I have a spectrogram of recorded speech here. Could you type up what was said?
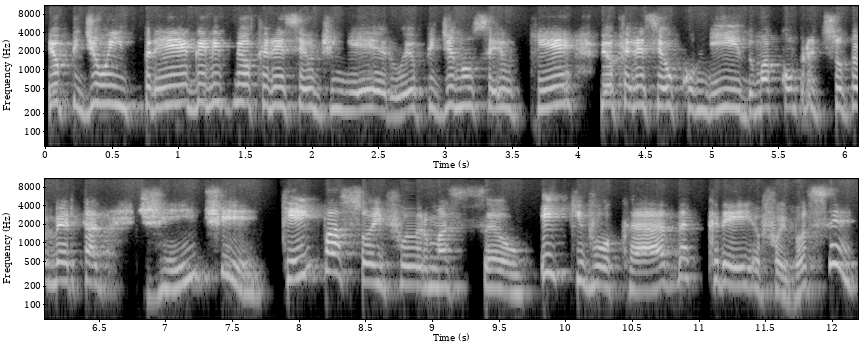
eu pedi um emprego, ele me ofereceu dinheiro, eu pedi não sei o quê, me ofereceu comida, uma compra de supermercado. Gente, quem passou informação equivocada, creia, foi você.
